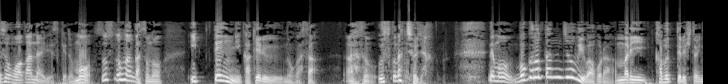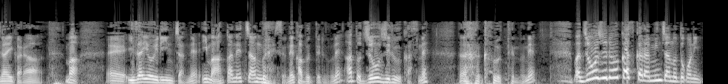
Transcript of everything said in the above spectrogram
そこわかんないですけども、そうするとなんかその、1点にかけるのがさ、あの、薄くなっちゃうじゃん。でも、僕の誕生日はほら、あんまり被ってる人いないから、まあ、えー、いざよいりんちゃんね。今、あかねちゃんぐらいですよね、被ってるのね。あと、ジョージ・ルーカスね。被ってんのね。まあ、ジョージ・ルーカスからみんちゃんのとこに、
